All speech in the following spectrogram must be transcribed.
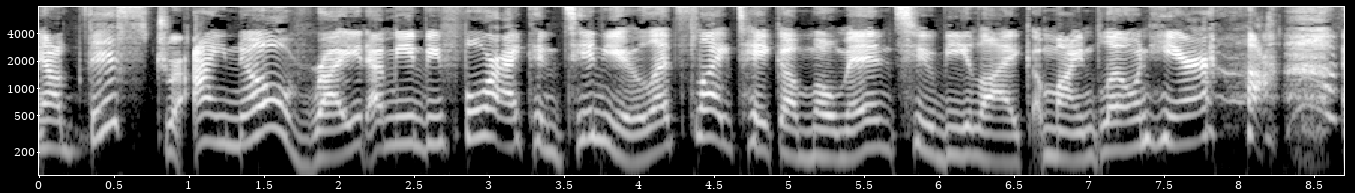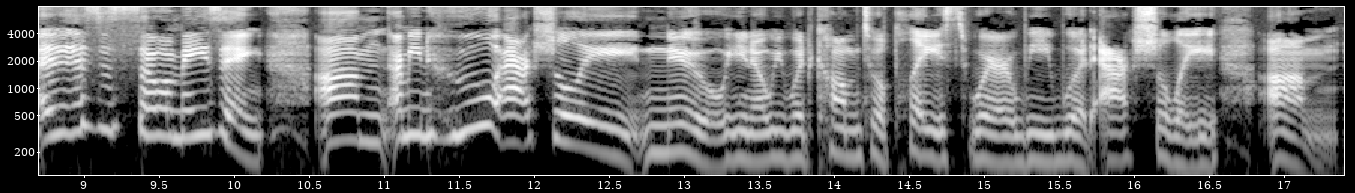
Now, this dr- I know, right? I mean, before I continue, let's like take a moment to be like mind blown here. this is so amazing. Um, I mean, who actually knew, you know, we would come to a place where we would actually, um,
